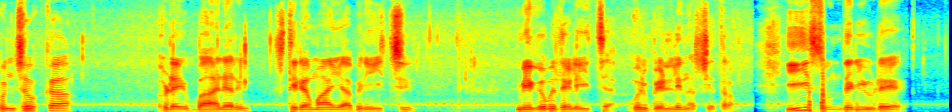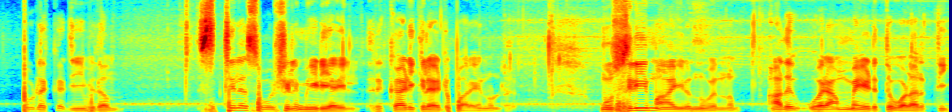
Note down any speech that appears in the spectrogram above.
കുഞ്ചോക്കയുടെ ബാനറിൽ സ്ഥിരമായി അഭിനയിച്ച് മികവ് തെളിയിച്ച ഒരു വെള്ളി നക്ഷത്രം. ഈ സുന്ദരിയുടെ തുടക്ക ജീവിതം ചില സോഷ്യൽ മീഡിയയിൽ റെക്കാർഡിക്കലായിട്ട് പറയുന്നുണ്ട്. മുസ്ലിം ആയിരുന്നുവെന്നും അത് ഒരമ്മ എടുത്ത് വളർത്തി.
